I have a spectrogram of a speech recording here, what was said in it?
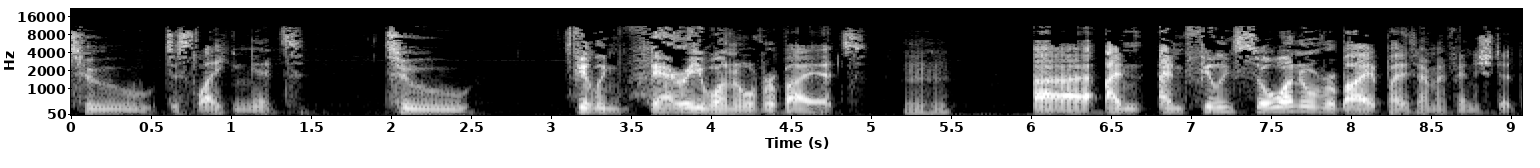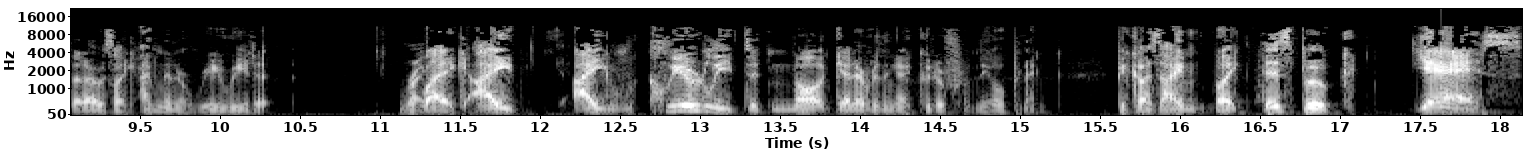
to disliking it to feeling very won over by it. Mhm. Uh, and and feeling so won over by it by the time I finished it that I was like, I'm going to reread it. Right. Like I I clearly did not get everything I could have from the opening because I'm like this book, yes,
